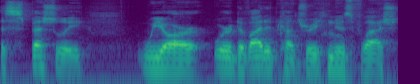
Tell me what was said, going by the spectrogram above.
especially, we are we're a divided country. Newsflash.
